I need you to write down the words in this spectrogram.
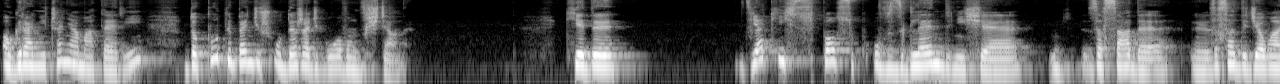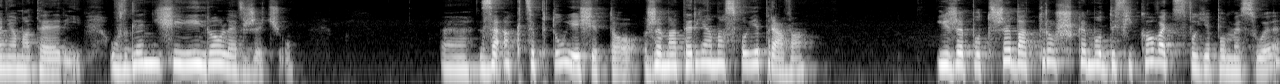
ograniczenia materii, dopóty będziesz uderzać głową w ścianę. Kiedy w jakiś sposób uwzględni się zasadę, zasady działania materii, uwzględni się jej rolę w życiu, e, zaakceptuje się to, że materia ma swoje prawa i że potrzeba troszkę modyfikować swoje pomysły,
